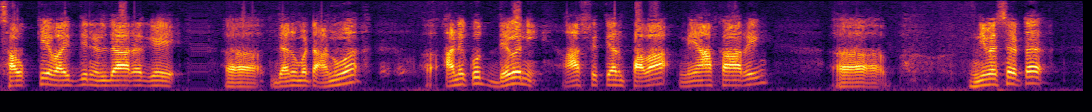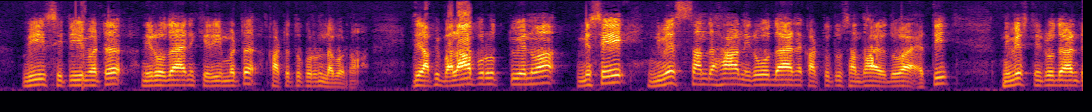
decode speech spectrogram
සෞඛ්‍ය වෛද්‍ය නිලධාරගේ දැනුමට අනුව අනෙකුත් දෙවනි ආශ්‍රිතයන් පවා මේ ආකාරයෙන් නිවසට වී සිටීමට නිරෝධායන කිරීමට කටයුතු කරනු ලබනවා. ඉතින් අපි බලාපොරොත්තු වෙනවා මෙසේ නිවෙස් සඳහා නිරෝධායන කටයුතු සඳහා යොදවා ඇති නිවෙස් නිරෝධායනට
